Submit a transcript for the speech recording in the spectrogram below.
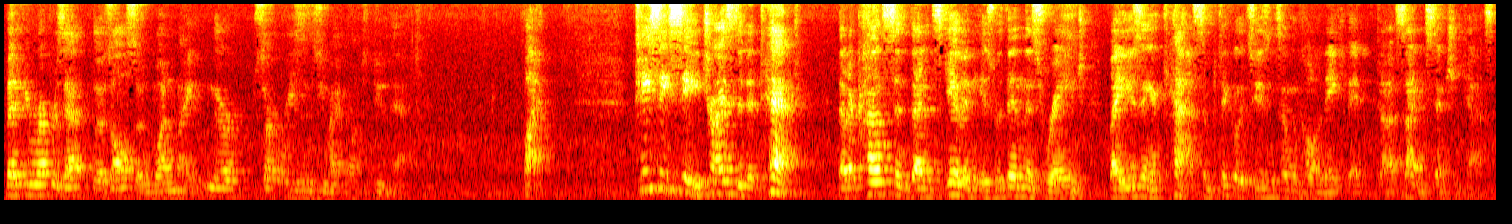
But it can represent those also in one byte, and there are certain reasons you might want to do that. But TCC tries to detect that a constant that it's given is within this range by using a cast, in particular it's using something called an eight-bit uh, sign extension cast.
